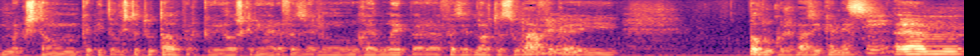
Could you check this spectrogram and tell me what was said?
uma questão capitalista total, porque eles queriam era fazer um railway para fazer de norte a sul da África Uhum. e para lucros, basicamente. Sim. Hum,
